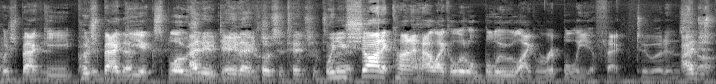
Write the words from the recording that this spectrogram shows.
pushbacky didn't- I didn't pushbacky that- explosion. I didn't pay that close attention. To When you shot it, kind of had like a little blue like ripply effect to it and stuff. I just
